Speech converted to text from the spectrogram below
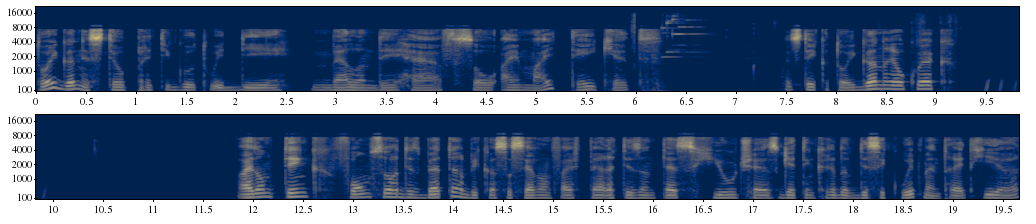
Toy gun is still pretty good with the melon they have, so I might take it. Let's take a toy gun real quick. I don't think foam sword is better because a 7.5 parrot isn't as huge as getting rid of this equipment right here.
